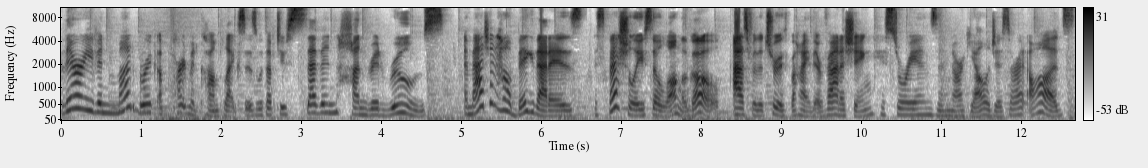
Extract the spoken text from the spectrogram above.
There are even mud brick apartment complexes with up to 700 rooms. Imagine how big that is, especially so long ago. As for the truth behind their vanishing, historians and archaeologists are at odds.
